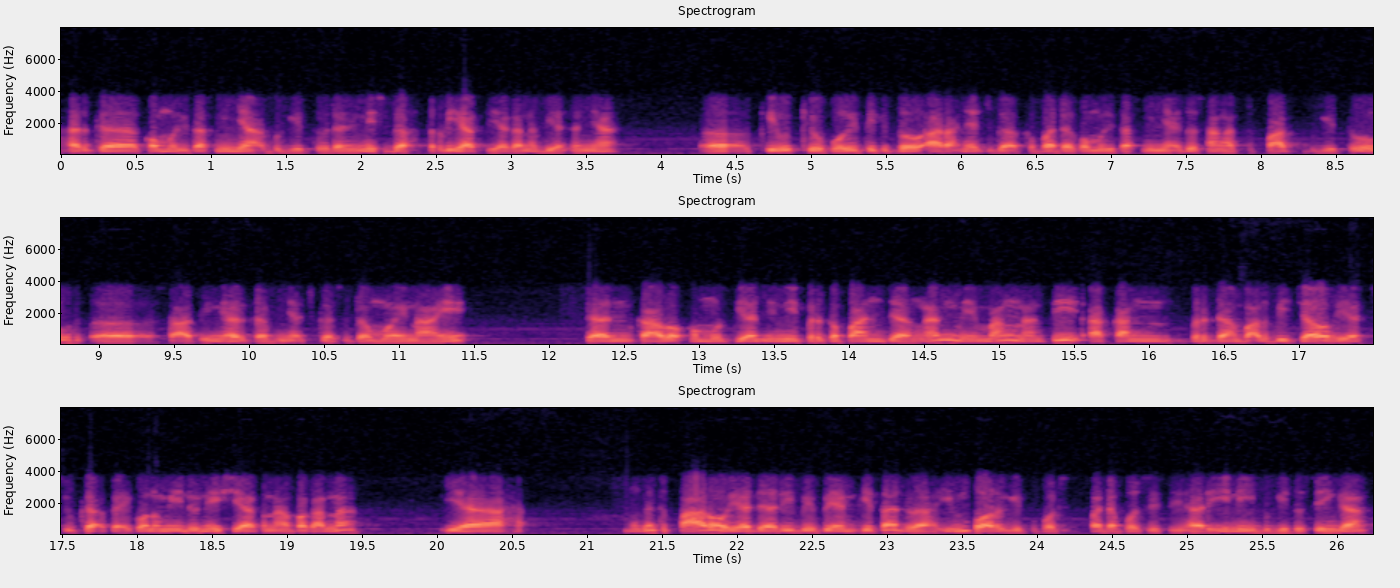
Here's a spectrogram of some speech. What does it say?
harga komoditas minyak begitu. Dan ini sudah terlihat ya karena biasanya eh, geopolitik itu arahnya juga kepada komoditas minyak itu sangat cepat begitu. Saat ini harga minyak juga sudah mulai naik. Dan kalau kemudian ini berkepanjangan memang nanti akan berdampak lebih jauh ya juga ke ekonomi Indonesia. Kenapa? Karena ya mungkin separuh ya dari BBM kita adalah impor gitu pada posisi hari ini begitu. Sehingga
